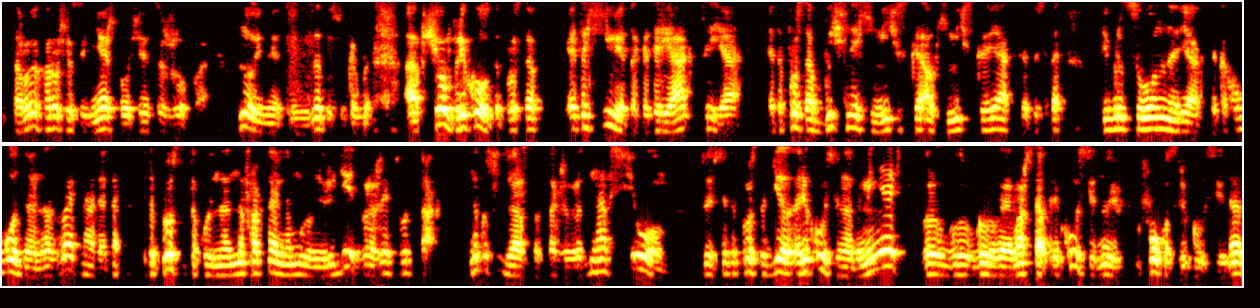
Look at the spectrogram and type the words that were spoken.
второе хорошее, соединяешь, получается жопа. Ну, имеется в виду, да, то есть как бы, а в чем прикол-то? Просто это химия, так это реакция, это просто обычная химическая, алхимическая реакция. То есть это вибрационная реакция, как угодно назвать надо. Это, это просто такой на, на фрактальном уровне людей, это выражается вот так на государствах также, на всем. То есть это просто дело, рекурсию надо менять, грубо говоря, масштаб рекурсии, ну и фокус рекурсии, да,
